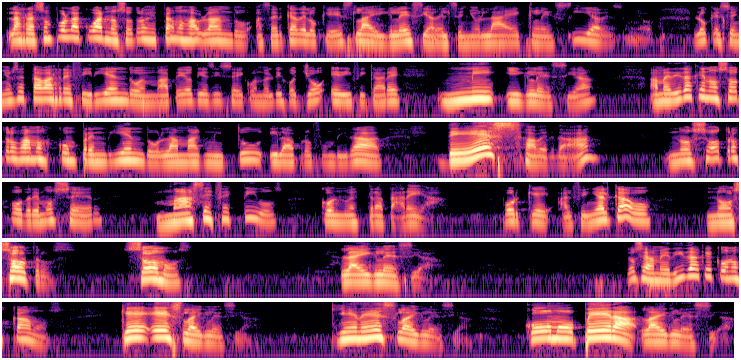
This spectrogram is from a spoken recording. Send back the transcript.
la razón por la cual nosotros estamos hablando acerca de lo que es la iglesia del Señor, la eclesía del Señor, lo que el Señor se estaba refiriendo en Mateo 16 cuando él dijo, yo edificaré mi iglesia, a medida que nosotros vamos comprendiendo la magnitud y la profundidad de esa verdad, nosotros podremos ser más efectivos con nuestra tarea. Porque al fin y al cabo, nosotros somos la iglesia. Entonces, a medida que conozcamos qué es la iglesia, quién es la iglesia, cómo opera la iglesia,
